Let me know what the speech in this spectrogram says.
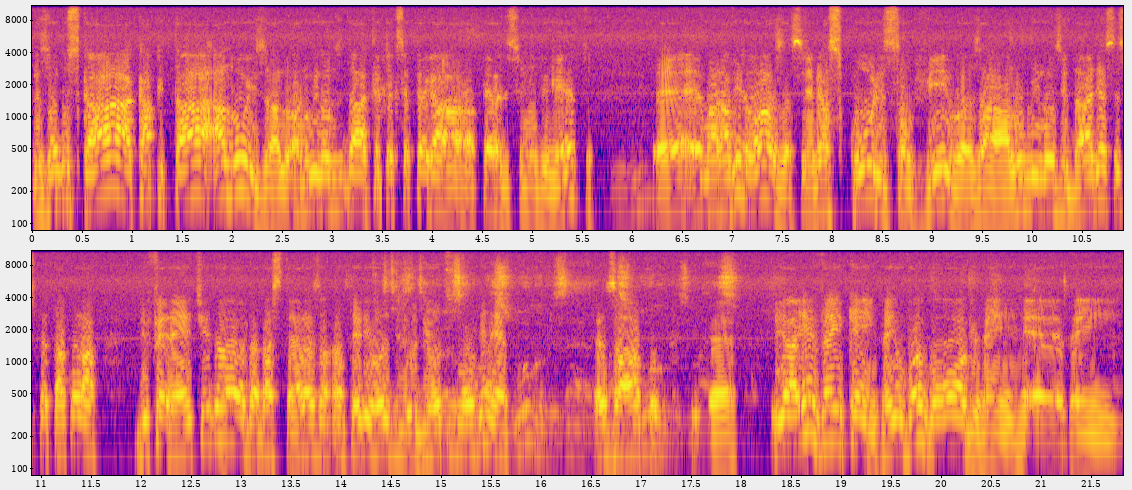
eles vão buscar captar a luz, a, a luminosidade. Tanto é que você pega a, tela desse movimento, é, é, maravilhosa. Você vê as cores são vivas, a, luminosidade é espetacular. Diferente da, da, das telas anteriores de, de outros movimentos. Lúgubres, né? Exato. É. E aí vem quem? Vem o Van Gogh, vem, é, vem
